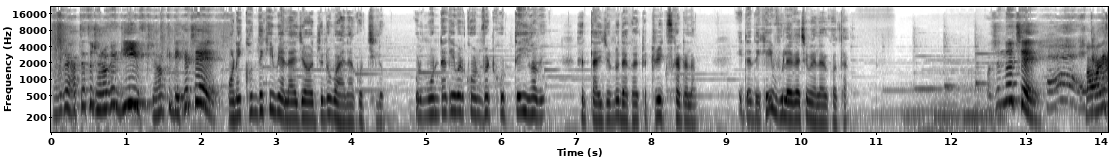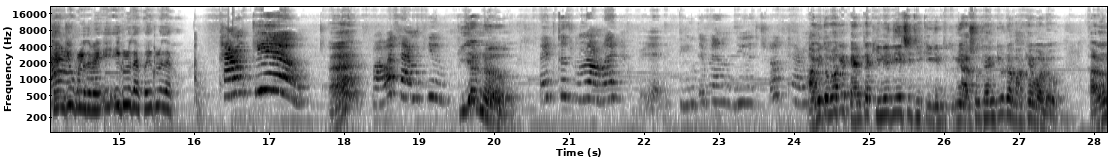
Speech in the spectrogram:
ঝনকের হাতে তো ঝনকের গিফট ঝনক কি দেখেছে? অনেকক্ষণ থেকেই মেলায় যাওয়ার জন্য বায়না করছিল। ওর মনটাকে এবার কনভার্ট করতেই হবে। তাই জন্য দেখো একটা ট্রিক্স কাটালাম। এটা দেখেই ভুলে গেছে মেলার কথা। পছন্দ হচ্ছে হ্যাঁ বাবাকে থ্যাংক ইউ বলে দেবে। এই- এইগুলো দেখো এইগুলো দেখো। থ্যাংক ইউ হ্যাঁ? বাবা থ্যাংক ইউ কি জন্য? এই তো তুমি আমায় এ, তিনটে পেন দিয়েছ থ্যাংক আমি তোমাকে প্যান্টটা কিনে দিয়েছি ঠিকই কিন্তু তুমি আসল থ্যাংক ইউটা মাকে বলো। কারণ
